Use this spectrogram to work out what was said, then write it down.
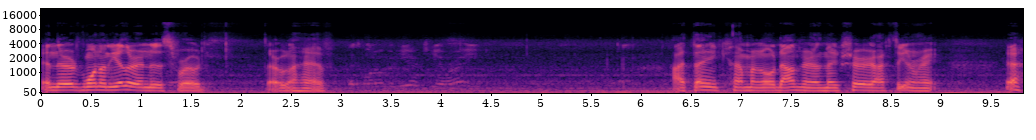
And there's one on the other end of this road that we're gonna have. I think I'm gonna go down there and make sure I see him right. Yeah.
